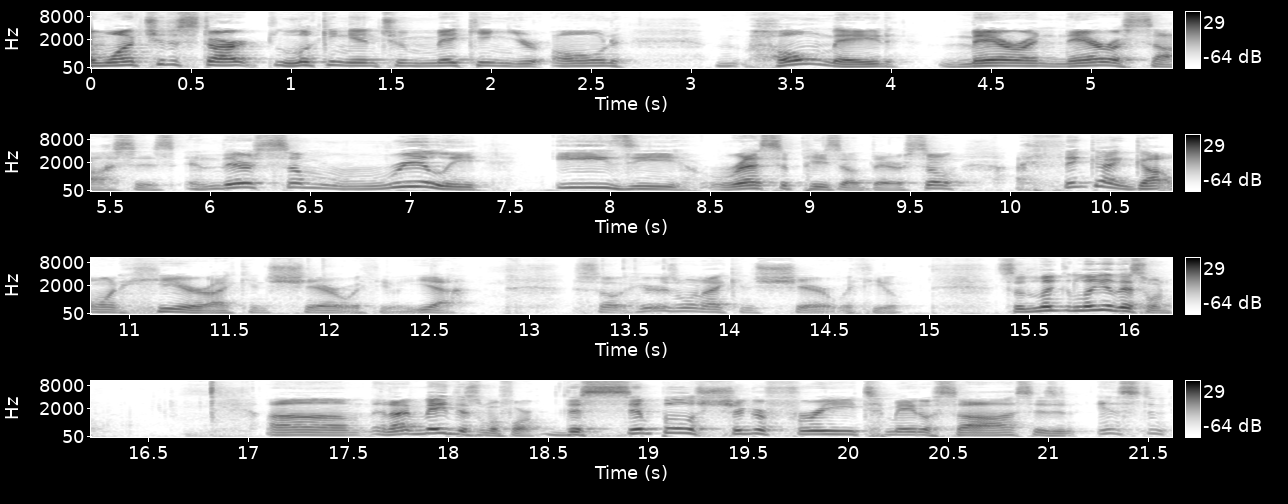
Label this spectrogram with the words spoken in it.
want you to start looking into making your own homemade marinara sauces. And there's some really easy recipes out there. So I think I got one here I can share with you. Yeah. So here's one I can share with you. So look, look at this one. Um, and I've made this one before. This simple sugar-free tomato sauce is an instant,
